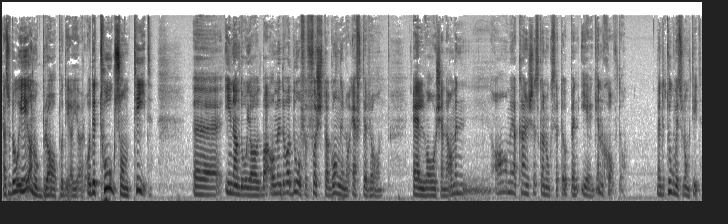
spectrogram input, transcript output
Alltså då är jag nog bra på det jag gör. Och det tog sån tid. Eh, innan då jag bara, ja men det var då för första gången då efter då 11 år kände ja men, ja men jag kanske ska nog sätta upp en egen show då. Men det tog mig så lång tid.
